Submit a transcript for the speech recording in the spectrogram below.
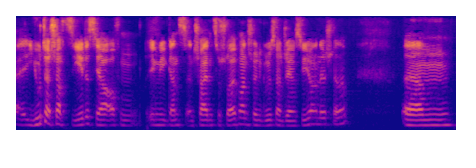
Äh, Utah schafft es jedes Jahr auf ein, irgendwie ganz entscheidend zu stolpern. Schöne Grüße an James Dio an der Stelle. Ähm,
